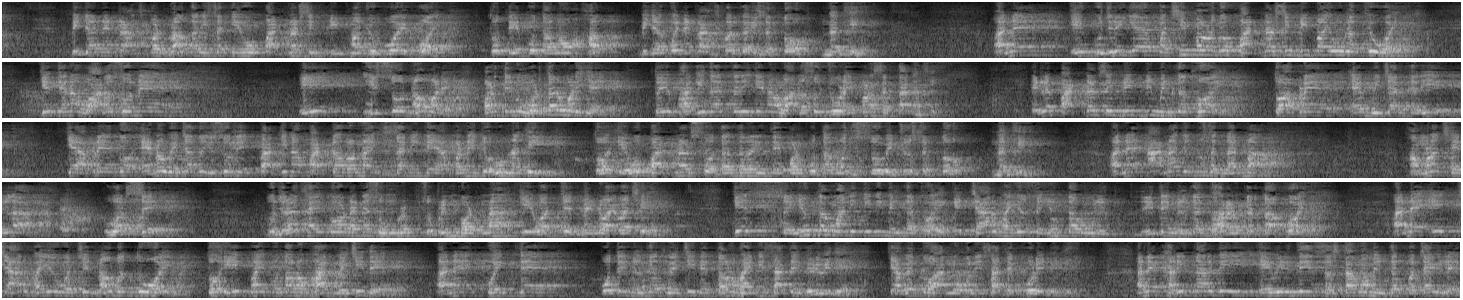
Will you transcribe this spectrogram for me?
બીજાને ટ્રાન્સફર ન કરી શકે એવું પાર્ટનરશિપ ડીટમાં જોગવાઈ હોય તો તે પોતાનો હક બીજા કોઈને ટ્રાન્સફર કરી શકતો નથી. અને એ ગુજરી ગયા પછી પણ જો પાર્ટનરશિપ ડીટમાં એવું લખ્યું હોય કે તેના વારસોને એ હિસ્સો ન મળે, પણ તેનું વળતર મળી જાય, તો એ ભાગીદાર તરીકે એના વારસો જોડાઈ પણ શકતા નથી. એટલે પાર્ટનરશિપ ડીટની મિલકત હોય તો આપણે એમ વિચાર કરીએ કે આપણે તો એનો વેચાતો હિસ્સો લઈએ, બાકીના પાર્ટનરોના હિસ્સાની કંઈ આપણને જરૂર નથી, તો એવો પાર્ટનર સ્વતંત્ર રીતે પણ પોતાનો હિસ્સો વેચી શકતો નથી. અને આના જ અનુસંધાનમાં હમણાં છેલ્લા વર્ષે ગુજરાત હાઈકોર્ટ અને સુપ્રીમ- કોર્ટના એવા જજમેન્ટો આવ્યા છે કે સંયુક્ત માલિકીની મિલકત હોય, કે ચાર ભાઈઓ સંયુક્ત રીતે મિલકત ધારણ કરતા હોય અને એ ચાર ભાઈઓ વચ્ચે ન બનતું હોય તો એક ભાઈ પોતાનો ભાગ વેચી દે અને કોઈકને પોતે મિલકત વેચીને ત્રણ ભાઈની સાથે ભેળવી દે, કે હવે તો આ લોકોની સાથે ફોડી લીધી અને ખરીદનાર બી એવી રીતે સસ્તામાં મિલકત પચાવી લે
